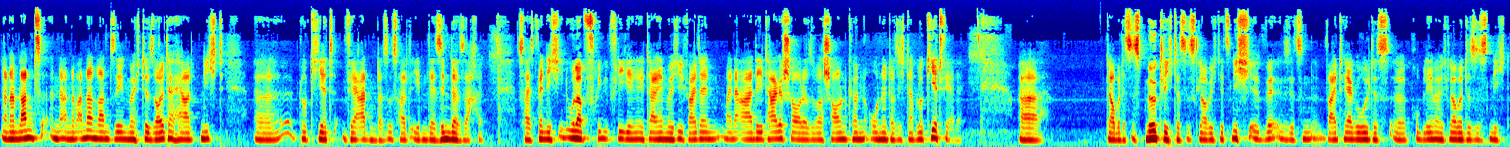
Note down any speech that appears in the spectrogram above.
in einem Land, in einem anderen Land sehen möchte, sollte er halt nicht äh, blockiert werden. Das ist halt eben der Sinn der Sache. Das heißt, wenn ich in Urlaub fliege in Italien, möchte ich weiterhin meine ARD-Tagesschau oder sowas schauen können, ohne dass ich da blockiert werde. Äh, ich glaube, das ist möglich. Das ist, glaube ich, jetzt nicht äh, ist jetzt ein weit hergeholtes äh, Problem, aber ich glaube, das ist nicht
